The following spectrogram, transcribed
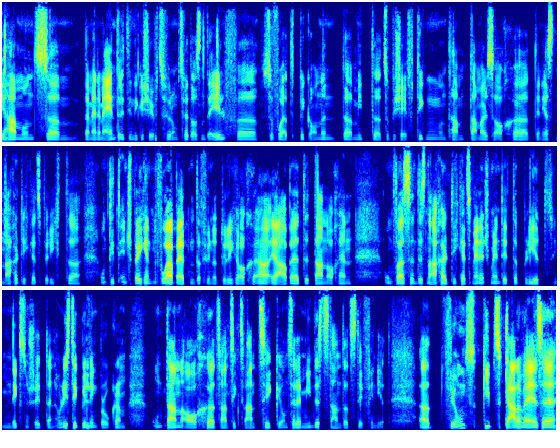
Wir haben uns ähm, bei meinem Eintritt in die Geschäftsführung 2011 äh, sofort begonnen, damit äh, zu beschäftigen und haben damals auch äh, den ersten Nachhaltigkeitsbericht äh, und die entsprechenden Vorarbeiten dafür natürlich auch äh, erarbeitet, dann auch ein umfassendes Nachhaltigkeitsmanagement etabliert, im nächsten Schritt ein Holistic Building Program und dann auch 2020 äh, unsere Mindeststandards definiert. Für uns gibt es klarerweise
